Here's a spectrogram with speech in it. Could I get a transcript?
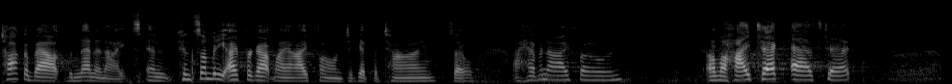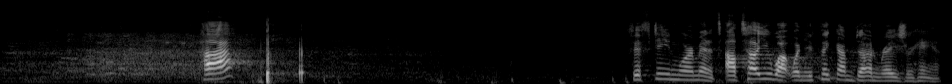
talk about the Mennonites. And can somebody, I forgot my iPhone to get the time. So I have an iPhone. I'm a high tech Aztec. Huh? 15 more minutes. I'll tell you what, when you think I'm done, raise your hand.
